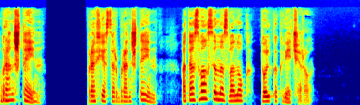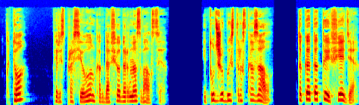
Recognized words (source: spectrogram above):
Бранштейн. Профессор Бранштейн отозвался на звонок только к вечеру. «Кто?» — переспросил он, когда Федор назвался. И тут же быстро сказал. «Так это ты, Федя.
